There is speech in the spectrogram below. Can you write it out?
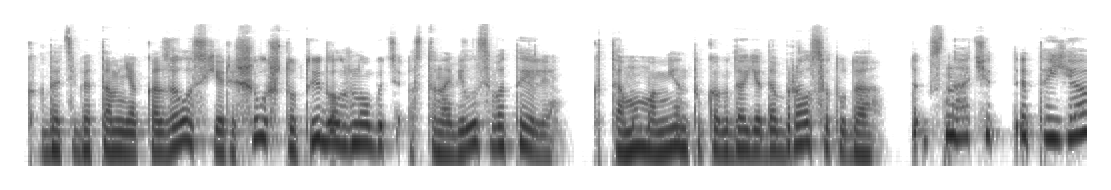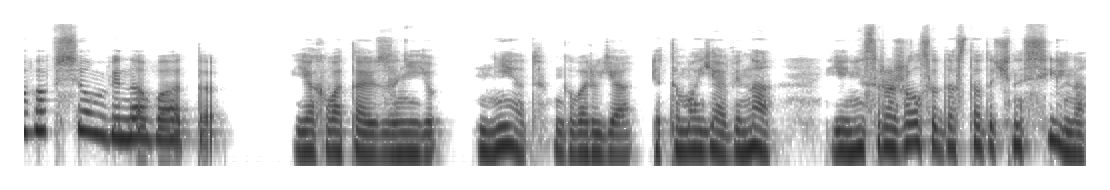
Когда тебя там не оказалось, я решил, что ты, должно быть, остановилась в отеле. К тому моменту, когда я добрался туда... Так значит, это я во всем виновата? Я хватаюсь за нее. «Нет», — говорю я, — «это моя вина. Я не сражался достаточно сильно.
